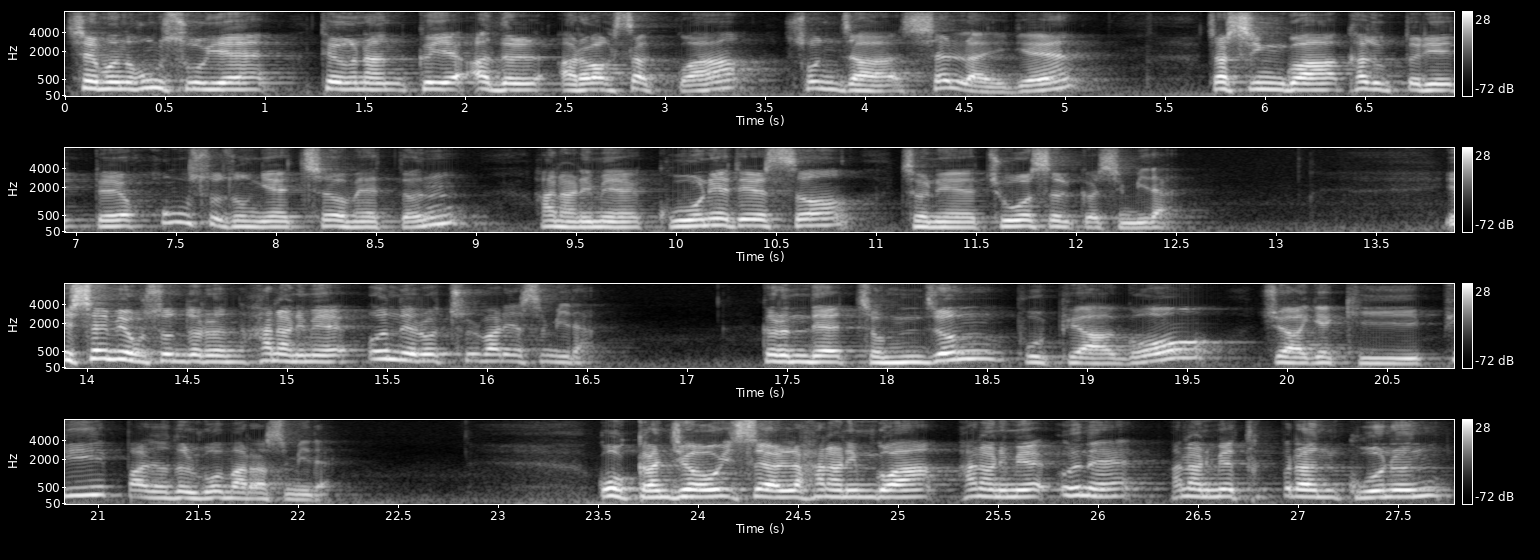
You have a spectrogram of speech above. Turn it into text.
셈은 홍수 후에 태어난 그의 아들 아라박삭과 손자 셀라에게 자신과 가족들이 대홍수 중에 처음 했던 하나님의 구원에 대해서 전해 주었을 것입니다. 이 셈의 후손들은 하나님의 은혜로 출발했습니다. 그런데 점점 부패하고 죄악에 깊이 빠져들고 말았습니다. 꼭 간직하고 있어야 할 하나님과 하나님의 은혜, 하나님의 특별한 구원은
